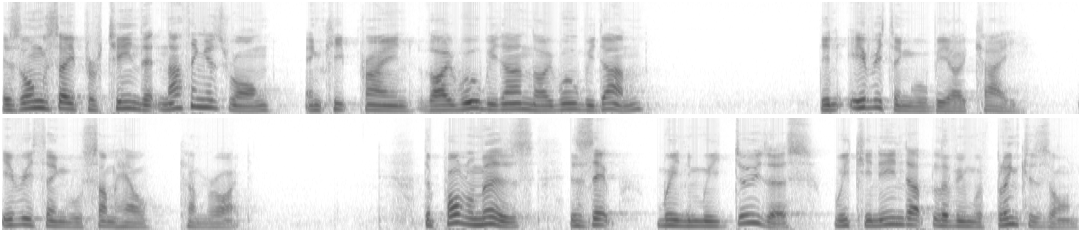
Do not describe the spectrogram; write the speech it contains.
As long as they pretend that nothing is wrong and keep praying, Thy will be done, Thy will be done, then everything will be okay. Everything will somehow come right. The problem is, is that when we do this, we can end up living with blinkers on.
